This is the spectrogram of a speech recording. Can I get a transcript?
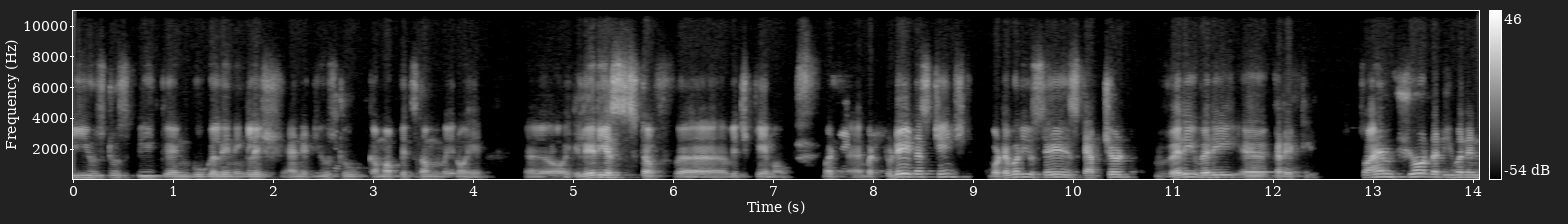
we used to speak in google in english and it used yeah. to come up with some you know uh, hilarious stuff uh, which came out. But but today it has changed. Whatever you say is captured very very correctly. So i am sure that even in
